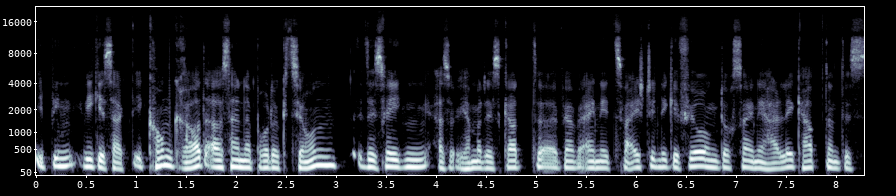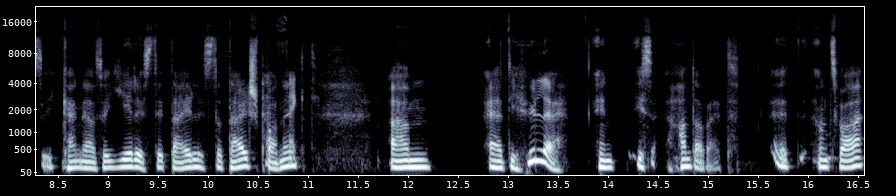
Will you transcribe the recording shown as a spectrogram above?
Ich bin, wie gesagt, ich komme gerade aus einer Produktion, deswegen, also ich habe mir das gerade, wir haben eine zweistündige Führung durch so eine Halle gehabt und das, ich kann also jedes Detail, ist total spannend. Perfekt. Ähm, äh, die Hülle ist Handarbeit. Äh, und zwar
